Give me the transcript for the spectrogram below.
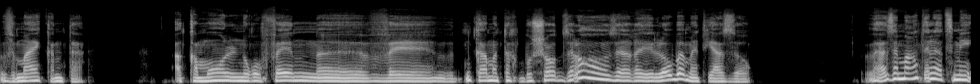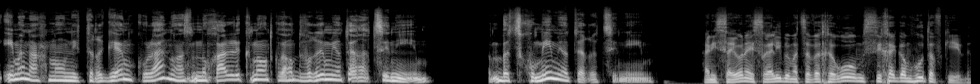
ומה היא קנתה? אקמול, נורופן אה, וכמה תחבושות, זה לא, זה הרי לא באמת יעזור. ואז אמרתי לעצמי, אם אנחנו נתארגן כולנו, אז נוכל לקנות כבר דברים יותר רציניים, בסכומים יותר רציניים. הניסיון הישראלי במצבי חירום שיחק גם הוא תפקיד.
